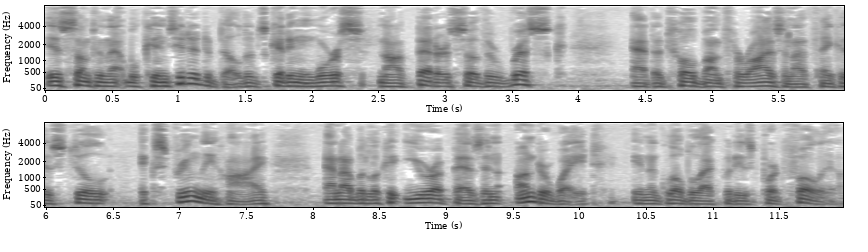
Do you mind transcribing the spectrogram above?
is something that will continue to build. It's getting worse, not better. So the risk at a 12 month horizon, I think, is still extremely high. And I would look at Europe as an underweight in a global equities portfolio.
